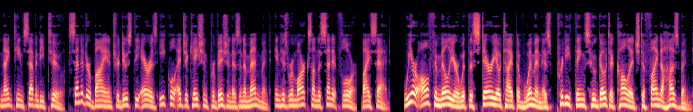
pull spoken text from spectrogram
1972, Senator Bayh introduced the ERA's equal education provision as an amendment. In his remarks on the Senate floor, Bayh said, we are all familiar with the stereotype of women as pretty things who go to college to find a husband,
